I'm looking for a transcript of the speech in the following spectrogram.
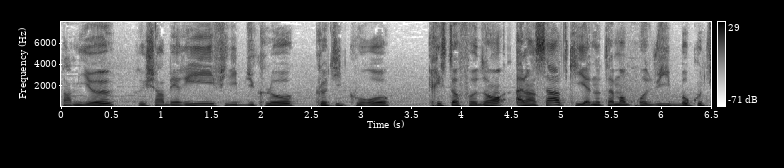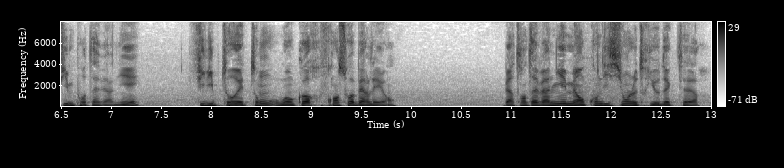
Parmi eux, Richard Berry, Philippe Duclos, Clotilde Courreau, Christophe Audan, Alain Sard, qui a notamment produit beaucoup de films pour Tavernier, Philippe Torreton ou encore François Berléand. Bertrand Tavernier met en condition le trio d'acteurs.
